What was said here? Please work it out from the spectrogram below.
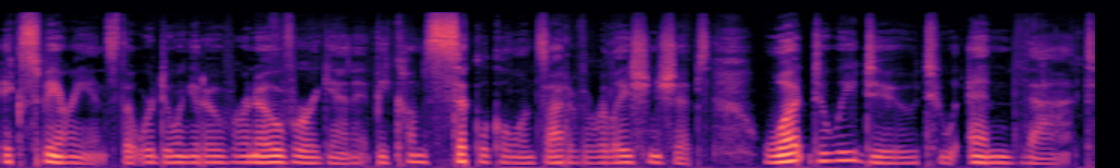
experience that we're doing it over and over again? It becomes cyclical inside of the relationships. What do we do to end that?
